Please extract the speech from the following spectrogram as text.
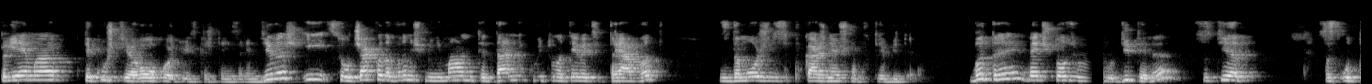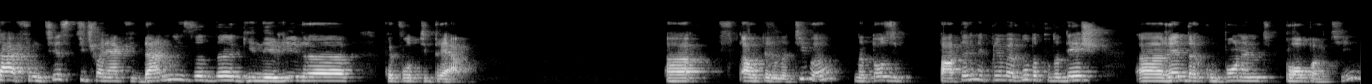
приема текущия рол, който искаш да изрендираш и се очаква да върнеш минималните данни, които на тебе ти трябват, за да може да се покаже нещо на потребителя. Вътре вече този родителя с тия, с, от тази функция стичва някакви данни, за да генерира какво ти трябва. А, альтернатива на този патърн е примерно да подадеш render component property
